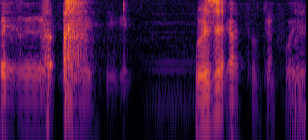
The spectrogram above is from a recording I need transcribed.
Wait, wait, wait. where is it? got something for you.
